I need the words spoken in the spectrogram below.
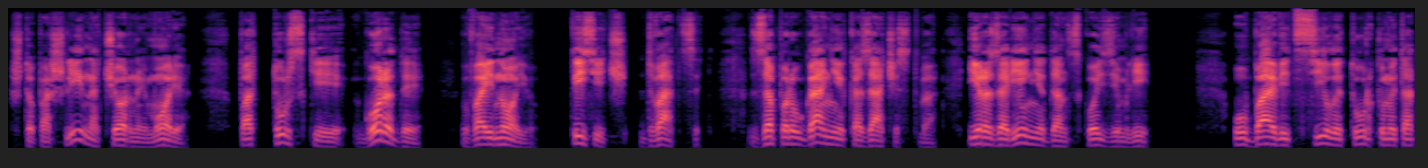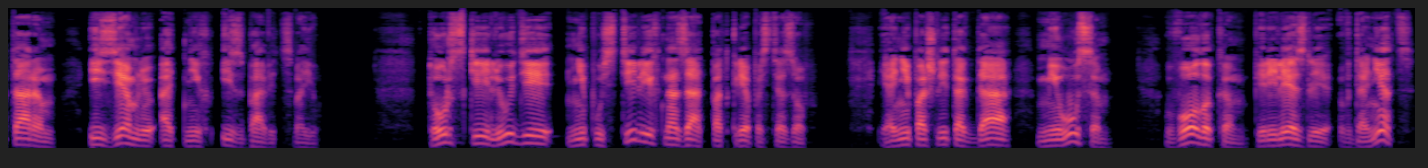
что пошли на Черное море под турские города войною тысяч двадцать за поругание казачества и разорение Донской земли, убавить силы туркам и татарам и землю от них избавить свою. Турские люди не пустили их назад под крепость Азов, и они пошли тогда Миусом, Волоком перелезли в Донец,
